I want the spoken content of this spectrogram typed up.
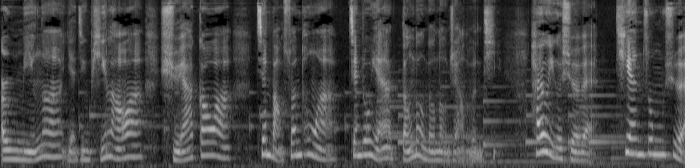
耳鸣啊、眼睛疲劳啊、血压高啊、肩膀酸痛啊、肩周炎啊等等等等这样的问题。还有一个穴位天宗穴，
